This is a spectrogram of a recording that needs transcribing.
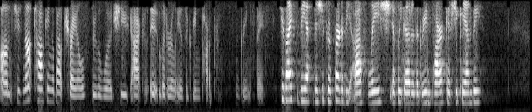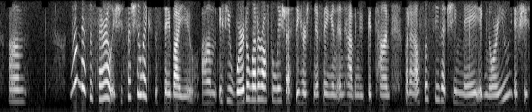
Um, she's not talking about trails through the woods. She act, it literally is a green park, a green space. She like to be. Does she prefer to be off leash if we go to the green park if she can be? Um, not necessarily. She says she likes to stay by you. Um, if you were to let her off the leash, I see her sniffing and, and having a good time. But I also see that she may ignore you if she's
